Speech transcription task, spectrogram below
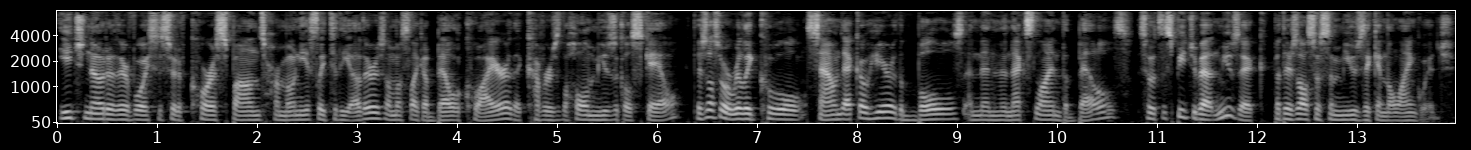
each note of their voices sort of corresponds harmoniously to the others, almost like a bell choir that covers the whole musical scale. There's also a really cool sound echo here, the bulls, and then the next line, the bells. So it's a speech about music, but there's also some music in the language.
